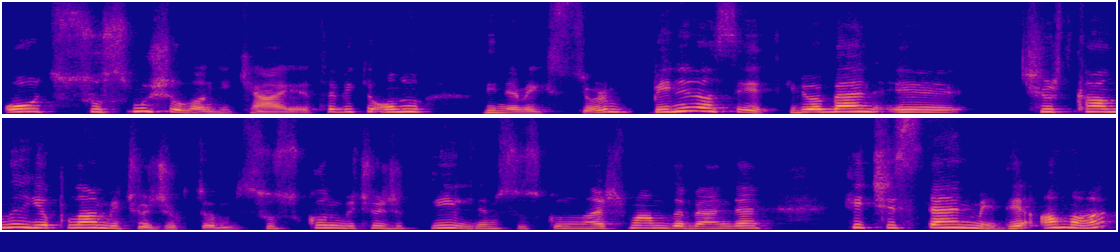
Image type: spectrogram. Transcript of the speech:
O susmuş olan hikaye. Tabii ki onu dinlemek istiyorum. Beni nasıl etkiliyor? Ben e, çırtkanlığı yapılan bir çocuktum. Suskun bir çocuk değildim. Suskunlaşmam da benden hiç istenmedi ama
